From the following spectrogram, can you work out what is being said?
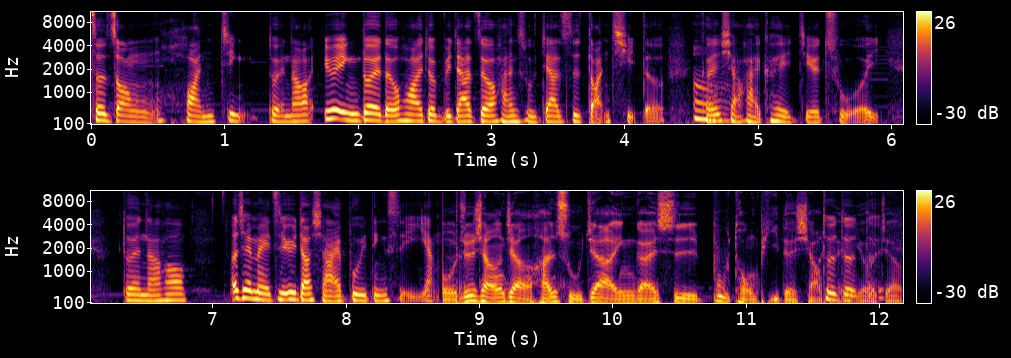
这种环境，对，然后因为营队的话，就比较只有寒暑假是短期的，跟小孩可以接触而已，对，然后而且每次遇到小孩不一定是一样。我就想讲，寒暑假应该是不同批的小朋友，对对对，这样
